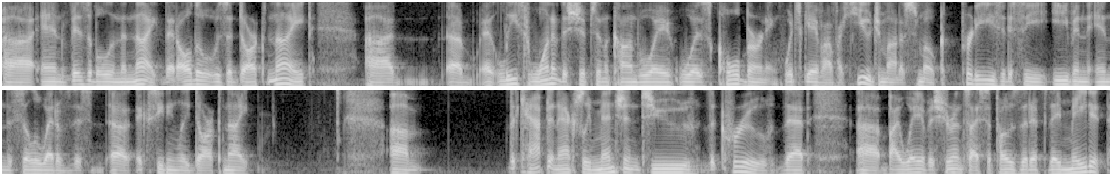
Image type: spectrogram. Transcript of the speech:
uh, and visible in the night. That although it was a dark night, uh, uh, at least one of the ships in the convoy was coal burning, which gave off a huge amount of smoke. Pretty easy to see even in the silhouette of this uh, exceedingly dark night. Um, the captain actually mentioned to the crew that, uh, by way of assurance, I suppose, that if they made it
